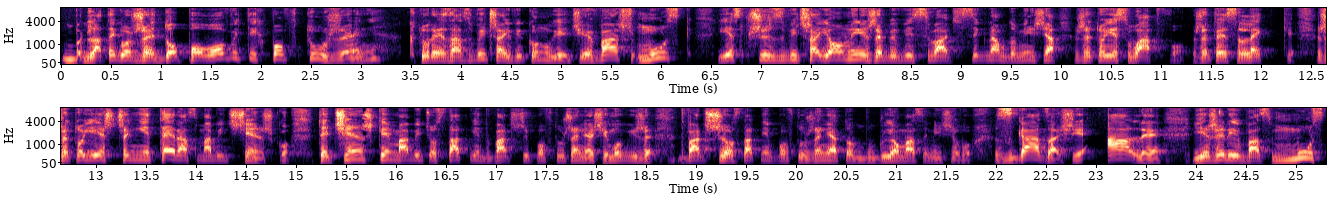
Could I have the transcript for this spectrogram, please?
B- Dlatego, że do połowy tych powtórzeń, które zazwyczaj wykonujecie, wasz mózg jest przyzwyczajony, żeby wysłać sygnał do mięśnia, że to jest łatwo, że to jest lekkie, że to jeszcze nie teraz ma być ciężko. Te ciężkie ma być ostatnie 2-3 powtórzenia. Się mówi, że 2-3 ostatnie powtórzenia to budują masę mięśniową. Zgadza się, ale jeżeli was mózg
